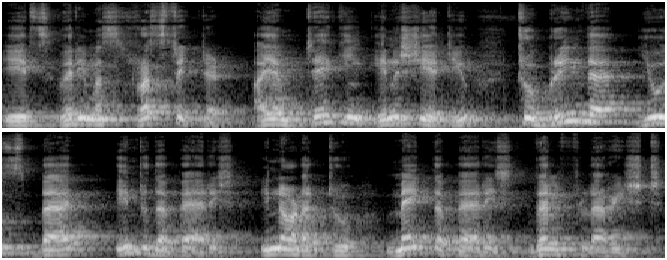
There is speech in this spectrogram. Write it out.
is very much restricted. I am taking initiative to bring the youths back into the parish in order to make the parish well flourished.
